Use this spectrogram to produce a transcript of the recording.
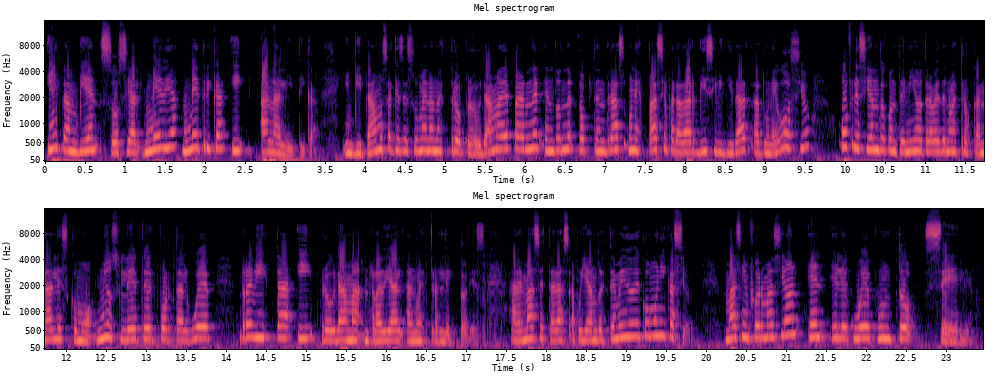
y también social media, métrica y analítica. Invitamos a que se sumen a nuestro programa de partner en donde obtendrás un espacio para dar visibilidad a tu negocio ofreciendo contenido a través de nuestros canales como newsletter, portal web, revista y programa radial a nuestros lectores. Además estarás apoyando este medio de comunicación. Más información en lqe.cl.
